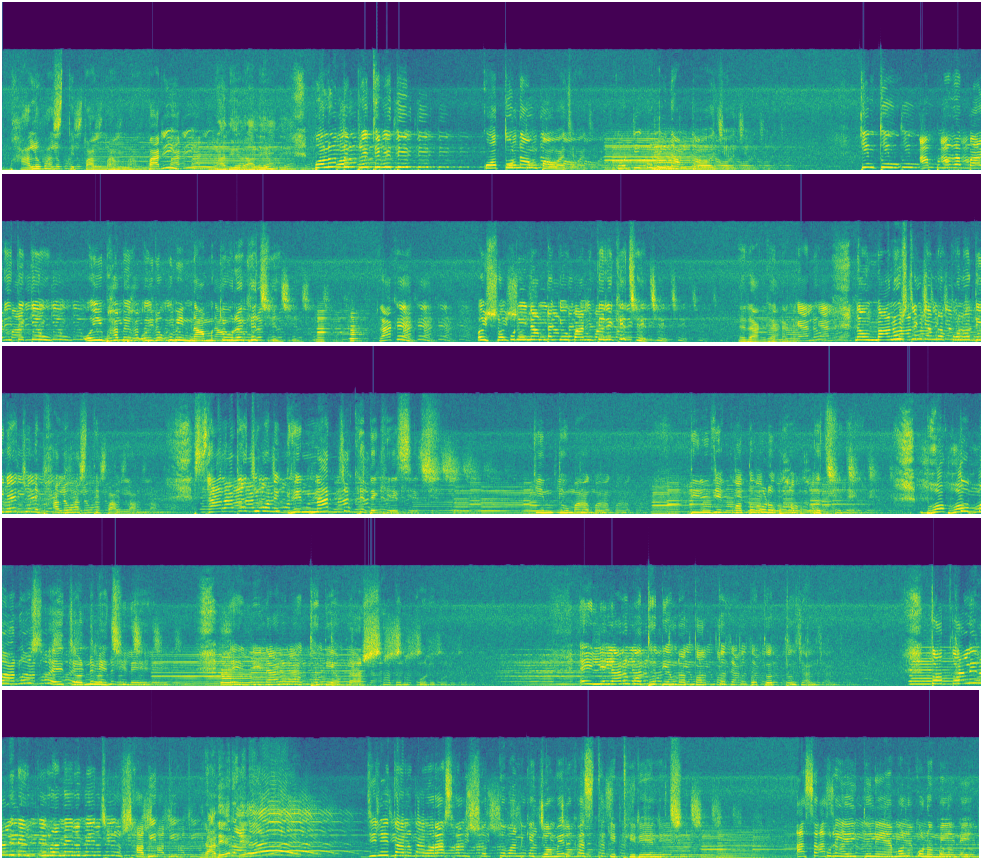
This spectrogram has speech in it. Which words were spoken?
ভালোবাসতে পারলাম না। পারি? রাধে রাধে। বলুন তো পৃথিবীতে কত নাম পাওয়া যায়? কোটি কোটি নাম পাওয়া যায়। কিন্তু আপনারা বাড়িতে কেউ ওইভাবে ওই রকমই নাম কেউ রেখেছে? রাখে ওই শকুনি নামটা কেউ বাড়িতে রেখেছে? রাখে না, ওই আমরা কোনো দিনের পারলাম না। জীবনে ঘৃণার চোখে দেখে কিন্তু মা তিনি যে কত বড় ভক্ত ছিলেন। এই লীলার মধ্য দিয়ে আমরা এই লীলার মধ্য দিয়ে আমরা তত্ত্ব জানব তথ্য জানব। তৎকালীন দিনের পুরাণের মেয়ে ছিল সাবিত্রী। রাধে রাধে। যিনি তার মরা স্বামী সত্যবানকে জমের কাছ থেকে ফিরে এনেছে। আশা করি এই দিনে এমন কোনো মেয়ে নেই।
